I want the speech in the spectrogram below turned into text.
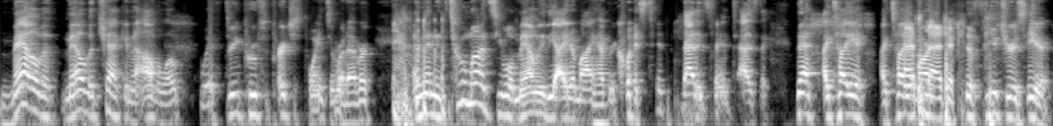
mail the mail the check in an envelope with three proofs of purchase points or whatever. And then in two months, you will mail me the item I have requested. That is fantastic. That I tell you, I tell you, That's Mark, magic. the future is here.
